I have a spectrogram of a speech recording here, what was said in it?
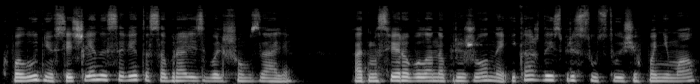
К полудню все члены совета собрались в большом зале. Атмосфера была напряженной, и каждый из присутствующих понимал,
